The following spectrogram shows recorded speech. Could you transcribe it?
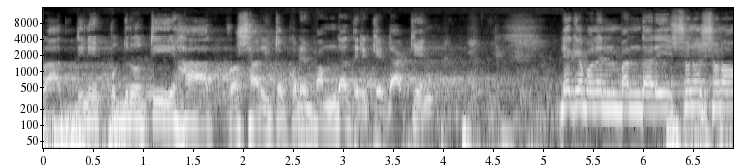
রাত দিনে কুদরতি হাত প্রসারিত করে বান্দাদেরকে ডাকেন। ডেকে বলেন, বান্দারি, শোনো শোনো।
